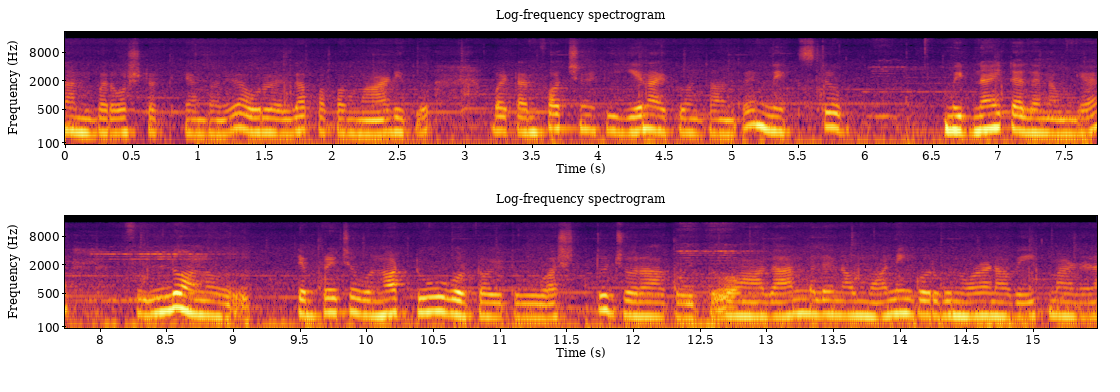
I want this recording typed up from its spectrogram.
ನಾನು ಬರೋಷ್ಟೊತ್ತಿಗೆ ಅಂತಂದರೆ ಅವರು ಎಲ್ಲ ಪಾಪ ಮಾಡಿದ್ರು. ಬಟ್ ಅನ್ಫಾರ್ಚುನೇಟ್ಲಿ ಏನಾಯಿತು ಅಂತ ಅಂದರೆ ನೆಕ್ಸ್ಟ್ ಮಿಡ್ ನೈಟಲ್ಲೇ ನಮಗೆ ಫುಲ್ಲು ಅವನು ಟೆಂಪ್ರೇಚರ್ ಒನ್ ನಾಟ್ ಟೂ ಹೊರಟೋಯ್ತು ಅಷ್ಟು ಜ್ವರ ಆಗೋಯಿತು. ಅದಾದಮೇಲೆ ನಾವು ಮಾರ್ನಿಂಗ್ವರೆಗೂ ನೋಡೋಣ ವೆಯ್ಟ್ ಮಾಡೋಣ.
